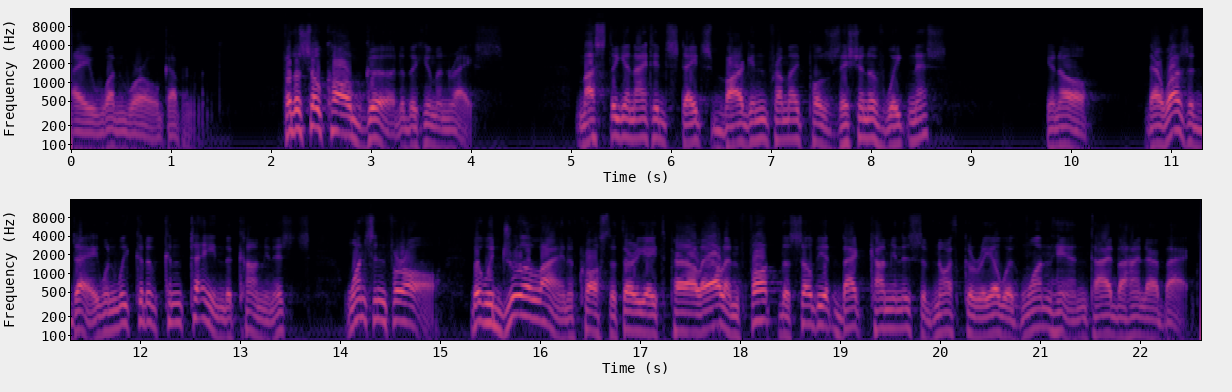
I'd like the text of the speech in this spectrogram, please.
a one world government? for the so called good of the human race. Must the United States bargain from a position of weakness? You know, there was a day when we could have contained the communists once and for all, but we drew a line across the 38th parallel and fought the Soviet backed communists of North Korea with one hand tied behind our backs.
